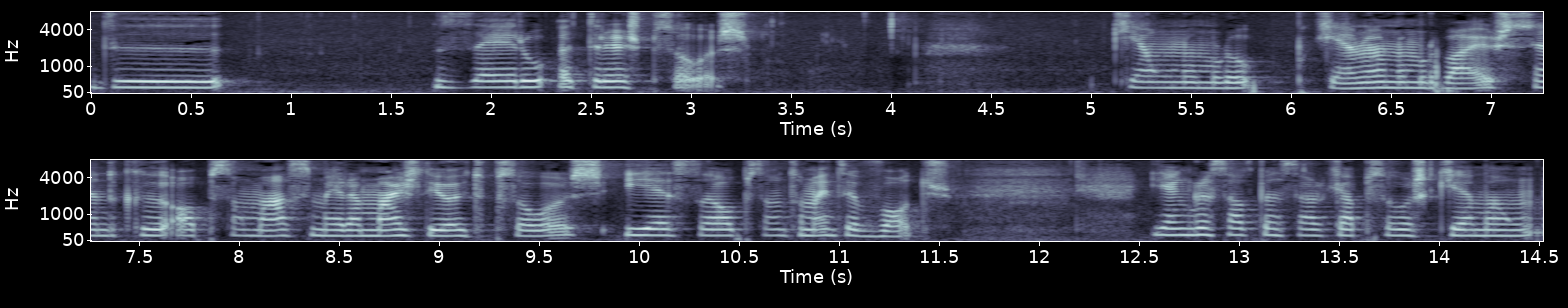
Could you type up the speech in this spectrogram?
de 0 a 3 pessoas, que é um número pequeno, é um número baixo, sendo que a opção máxima era mais de 8 pessoas e essa opção também teve votos. E é engraçado pensar que há pessoas que amam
